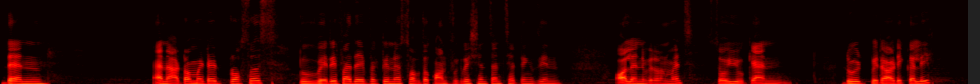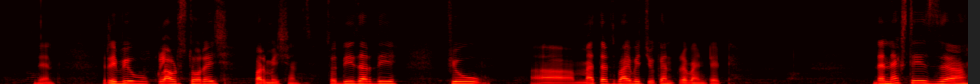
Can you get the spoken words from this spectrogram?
Then an automated process to verify the effectiveness of the configurations and settings in all environments. So you can do it periodically. Then review cloud storage permissions. So these are the few uh, methods by which you can prevent it. The next is uh,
